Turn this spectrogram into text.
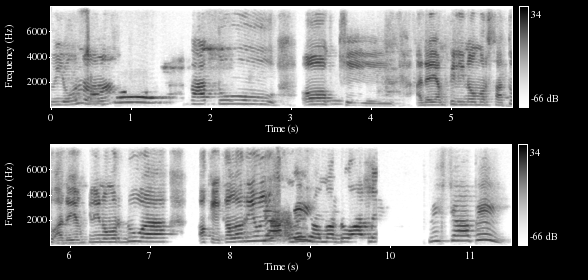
Wiona? Satu. Satu. Oke. Okay. Ada yang pilih nomor satu, ada yang pilih nomor dua. Oke, okay. kalau Riuli? nomor dua. Miss Capi.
